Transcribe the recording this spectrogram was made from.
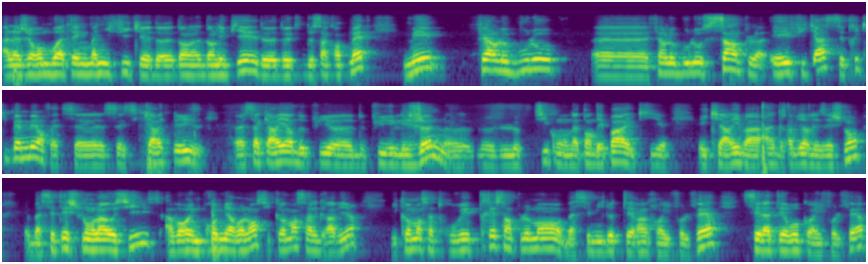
à la Jérôme Boateng magnifique dans, les pieds de 50 mètres, mais faire le boulot, euh, faire le boulot simple et efficace, c'est Tricky Pembe en fait. C'est ce qui caractérise euh, sa carrière depuis, euh, depuis les jeunes, le, petit qu'on n'attendait pas et qui, et qui arrive à, gravir les échelons. Bah, cet échelon-là aussi, avoir une première relance, il commence à le gravir. Il commence à trouver très simplement bah, ses milieux de terrain quand il faut le faire, ses latéraux quand il faut le faire.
